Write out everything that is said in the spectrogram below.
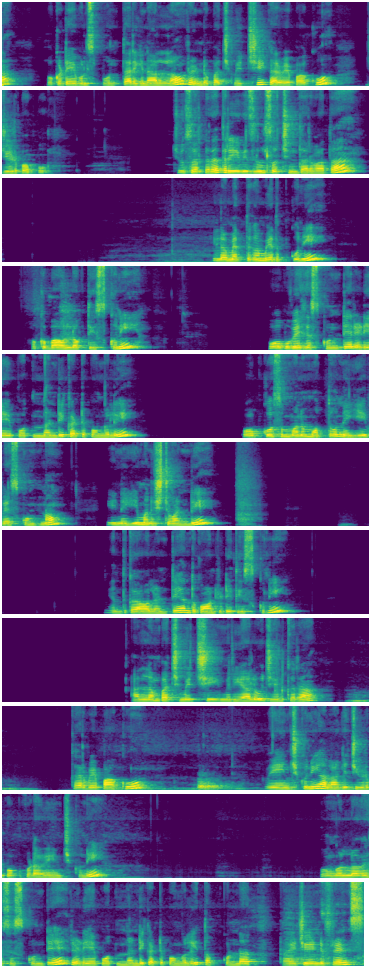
ఒక టేబుల్ స్పూన్ తరిగిన అల్లం రెండు పచ్చిమిర్చి కరివేపాకు జీడిపప్పు. చూసారు కదా త్రీ విజిల్స్ వచ్చిన తర్వాత ఇలా మెత్తగా మెదుపుకొని ఒక బౌల్లోకి తీసుకుని పోపు వేసేసుకుంటే రెడీ అయిపోతుందండి కట్టె పొంగలి. పోపు కోసం మనం మొత్తం నెయ్యి వేసుకుంటున్నాం. ఈ నెయ్యి మన ఇష్టం అండి. ఎంత కావాలంటే అంత క్వాంటిటీ తీసుకుని అల్లం పచ్చిమిర్చి మిరియాలు జీలకర్ర కరివేపాకు వేయించుకుని అలాగే జీడిపప్పు కూడా వేయించుకుని పొంగల్లో వేసేసుకుంటే రెడీ అయిపోతుందండి కట్టె పొంగలి. తప్పకుండా ట్రై చేయండి ఫ్రెండ్స్.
